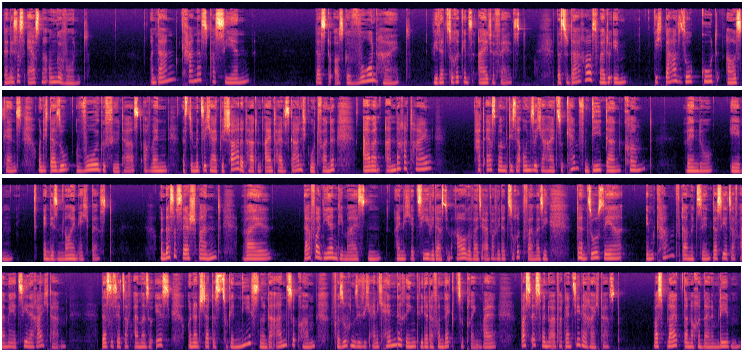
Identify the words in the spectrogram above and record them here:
dann ist es erstmal ungewohnt. Und dann kann es passieren, dass du aus Gewohnheit wieder zurück ins Alte fällst. Dass du daraus, weil du eben dich da so gut auskennst und dich da so wohl gefühlt hast, auch wenn es dir mit Sicherheit geschadet hat und ein Teil es gar nicht gut fand, aber ein anderer Teil hat erstmal mit dieser Unsicherheit zu kämpfen, die dann kommt, wenn du eben in diesem neuen Ich bist. Und das ist sehr spannend, weil da verlieren die meisten eigentlich ihr Ziel wieder aus dem Auge, weil sie einfach wieder zurückfallen, weil sie dann so sehr im Kampf damit sind, dass sie jetzt auf einmal ihr Ziel erreicht haben. Dass es jetzt auf einmal so ist. Und anstatt das zu genießen und da anzukommen, versuchen sie sich eigentlich händeringend wieder davon wegzubringen. Weil was ist, wenn du einfach dein Ziel erreicht hast? Was bleibt dann noch in deinem Leben?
